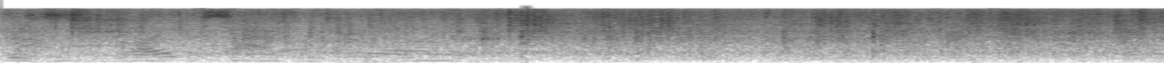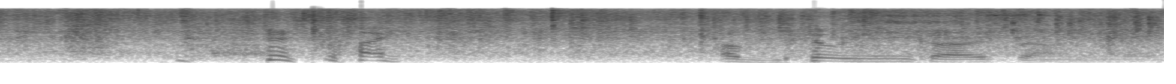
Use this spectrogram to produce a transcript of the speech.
This is right beside the corner. it's like a billion cars on here.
